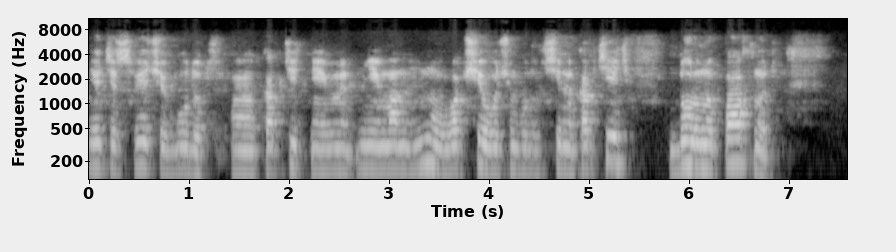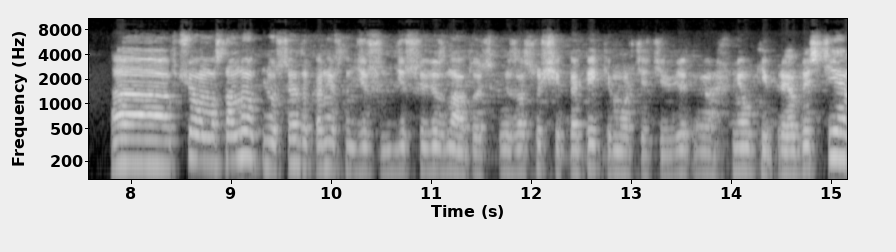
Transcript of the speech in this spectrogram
эти свечи будут э, коптить, не, не, ну, вообще очень будут сильно коптить, дурно пахнуть. А в чем основной плюс? Это, конечно, деш, дешевизна. То есть вы за сущие копейки можете эти э, мелки приобрести.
